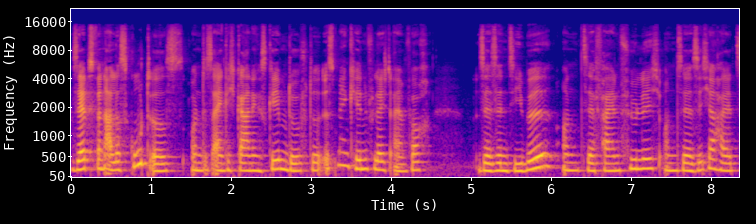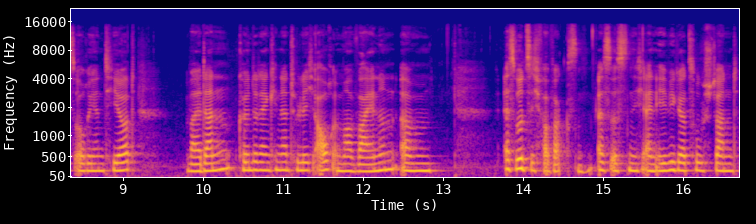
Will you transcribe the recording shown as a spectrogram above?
selbst wenn alles gut ist und es eigentlich gar nichts geben dürfte, ist mein Kind vielleicht einfach sehr sensibel und sehr feinfühlig und sehr sicherheitsorientiert, weil dann könnte dein Kind natürlich auch immer weinen. Ähm, es wird sich verwachsen. Es ist nicht ein ewiger Zustand.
